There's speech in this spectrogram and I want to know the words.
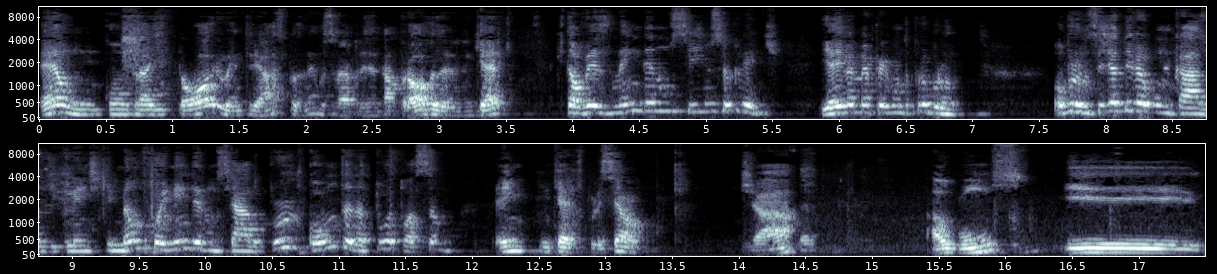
é um contraditório, entre aspas, né? Você vai apresentar provas ali no inquérito que talvez nem denunciem o seu cliente. E aí vai minha pergunta para o Bruno. Ô Bruno, você já teve algum caso de cliente que não foi nem denunciado por conta da tua atuação em inquérito policial? Já, alguns. E,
